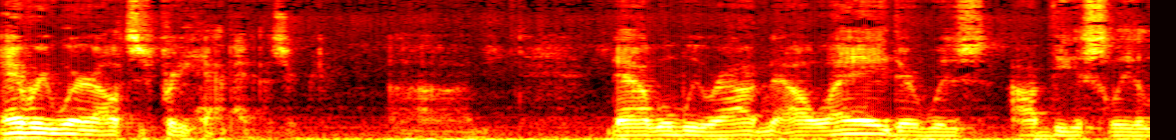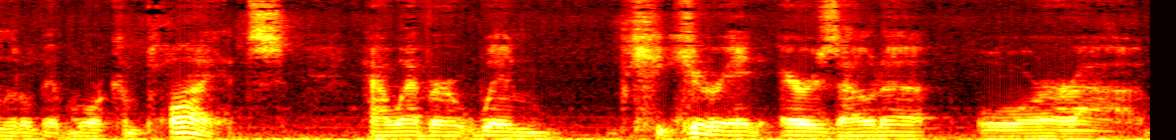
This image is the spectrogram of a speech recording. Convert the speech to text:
Everywhere else is pretty haphazard. Um, now, when we were out in LA, there was obviously a little bit more compliance. However, when you're in Arizona or um,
